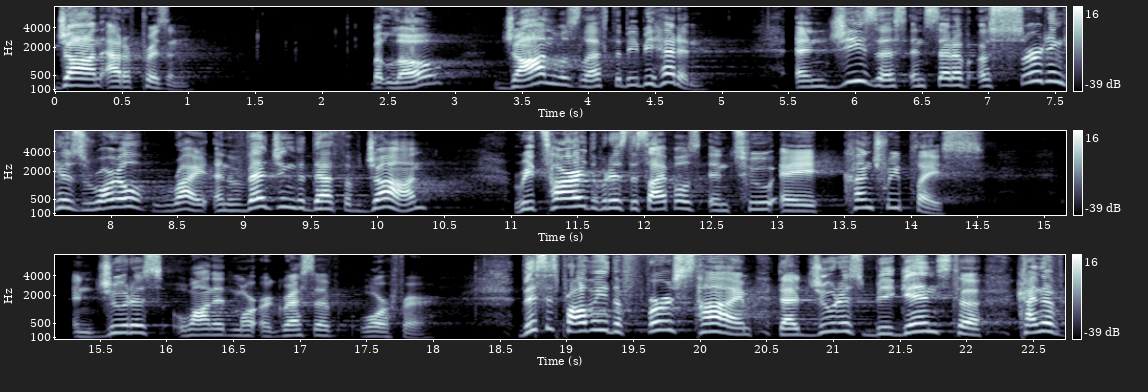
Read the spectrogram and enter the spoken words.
John out of prison. But lo, John was left to be beheaded. And Jesus, instead of asserting his royal right and avenging the death of John, retired with his disciples into a country place. And Judas wanted more aggressive warfare. This is probably the first time that Judas begins to kind of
